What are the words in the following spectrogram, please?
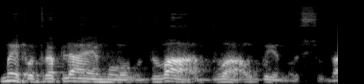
Ми потрапляємо в 2, 2, 1 ось сюди.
